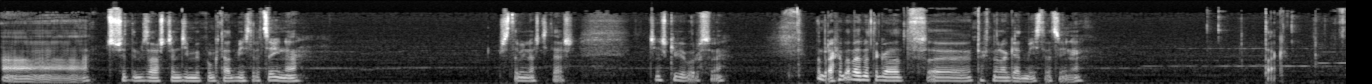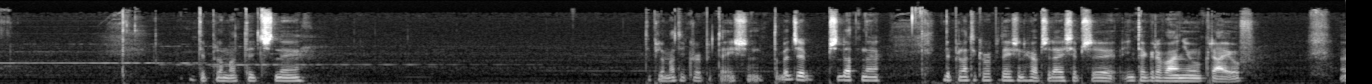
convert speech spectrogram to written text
A przy tym zaoszczędzimy punkty administracyjne. Przy stabilności też. Ciężki wybór w sumie. Dobra, chyba wezmę tego od e, technologii administracyjnej. Tak. dyplomatyczny. Diplomatic Reputation. To będzie przydatne. Diplomatic Reputation chyba przydaje się przy integrowaniu krajów. Yy,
